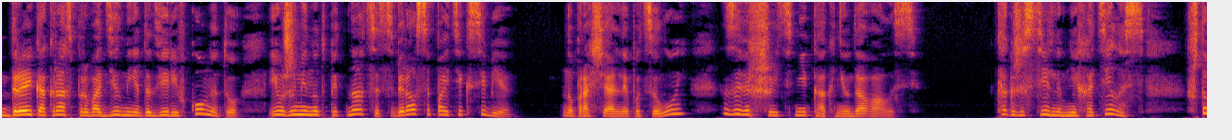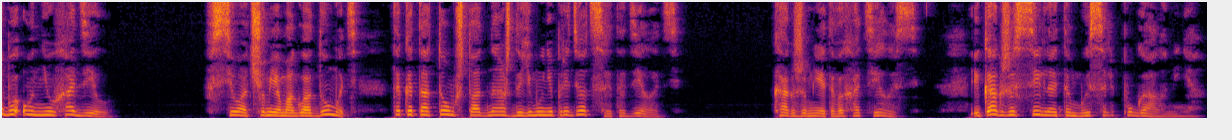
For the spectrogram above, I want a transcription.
Дрей как раз проводил меня до двери в комнату и уже минут пятнадцать собирался пойти к себе, но прощальный поцелуй завершить никак не удавалось. Как же сильно мне хотелось, чтобы он не уходил. Все, о чем я могла думать, так это о том, что однажды ему не придется это делать. Как же мне этого хотелось, и как же сильно эта мысль пугала меня.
